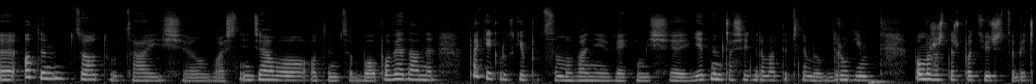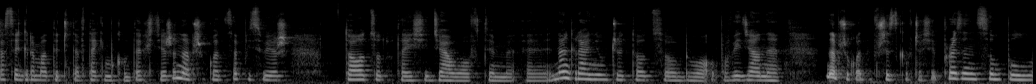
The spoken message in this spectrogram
y, o tym, co tutaj się właśnie działo, o tym, co było opowiadane. Takie krótkie podsumowanie w jakimś jednym czasie gramatycznym lub drugim, bo możesz też poćwiczyć sobie czasy gramatyczne w takim kontekście, że na przykład zapisujesz to, co tutaj się działo w tym nagraniu, czy to, co było opowiedziane na przykład wszystko w czasie present simple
